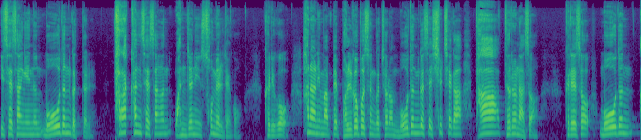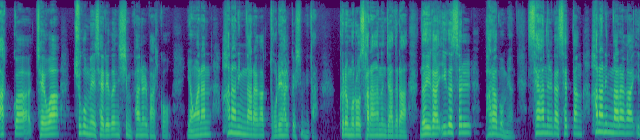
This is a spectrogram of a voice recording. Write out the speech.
이 세상에 있는 모든 것들, 타락한 세상은 완전히 소멸되고 그리고 하나님 앞에 벌거벗은 것처럼 모든 것의 실체가 다 드러나서 그래서 모든 악과 죄와 죽음의 세력은 심판을 받고 영원한 하나님 나라가 도래할 것입니다. 그러므로 사랑하는 자들아 너희가 이것을 바라보면 새 하늘과 새 땅 하나님 나라가 이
